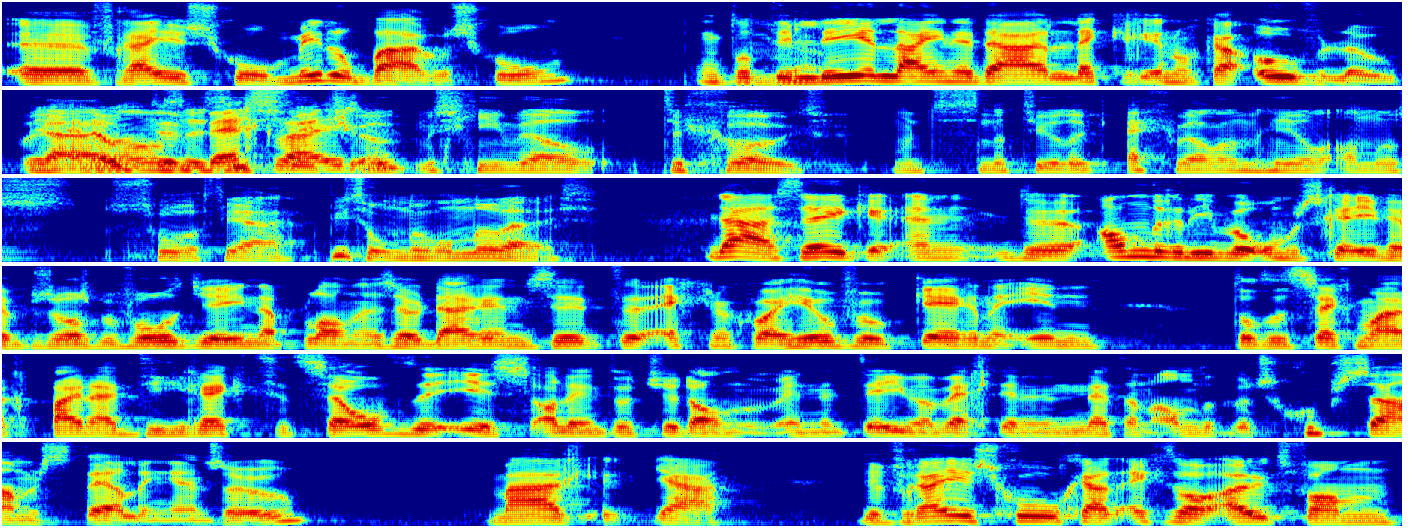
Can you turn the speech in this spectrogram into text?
uh, vrije school middelbare school omdat die Ja. leerlijnen daar lekker in elkaar overlopen. Ja, en, ook anders de is die ook misschien wel te groot. Want het is natuurlijk echt wel een heel ander soort, ja, bijzonder onderwijs. Ja, zeker. En de andere die we omschreven hebben, zoals bijvoorbeeld Jena-plan en zo, daarin zitten echt nog wel heel veel kernen in tot het zeg maar bijna direct hetzelfde is. Alleen dat je dan in een thema werkt en in net een andere groepssamenstelling en zo. Maar ja, de vrije school gaat echt wel uit van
